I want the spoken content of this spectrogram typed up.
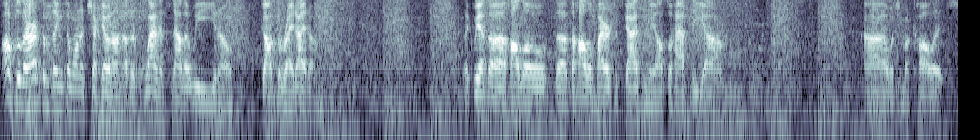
Also, there are some things I want to check out on other planets now that we, you know, got the right items. Like we have the hollow, the the hollow pirate disguise, and we also have the um, uh, what you call it?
